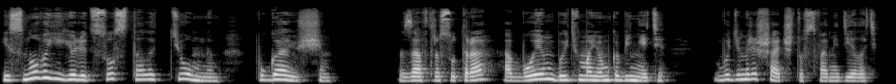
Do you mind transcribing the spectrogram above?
и снова ее лицо стало темным, пугающим. «Завтра с утра обоим быть в моем кабинете. Будем решать, что с вами делать.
